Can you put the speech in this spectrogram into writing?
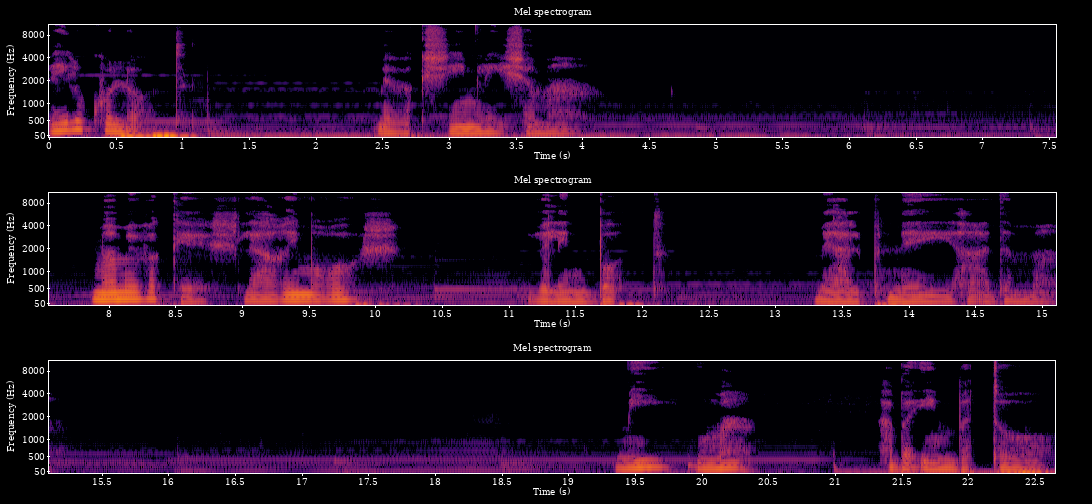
אילו קולות מבקשים להישמע? מה מבקש להרים ראש ולנבוט מעל פני האדמה? מי ומה הבאים בתור?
